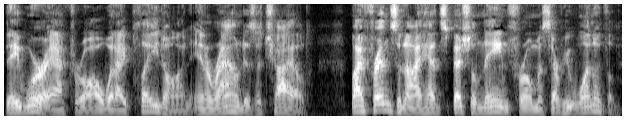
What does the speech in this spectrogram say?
They were, after all, what I played on and around as a child. My friends and I had special names for almost every one of them.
